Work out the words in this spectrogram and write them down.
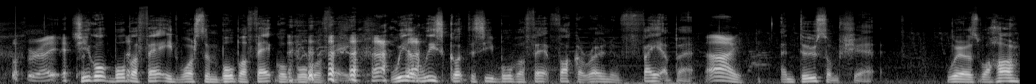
right. She got Boba Fetted worse than Boba Fett got Boba Fetted. we at least got to see Boba Fett fuck around and fight a bit Aye. and do some shit. Whereas with her,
